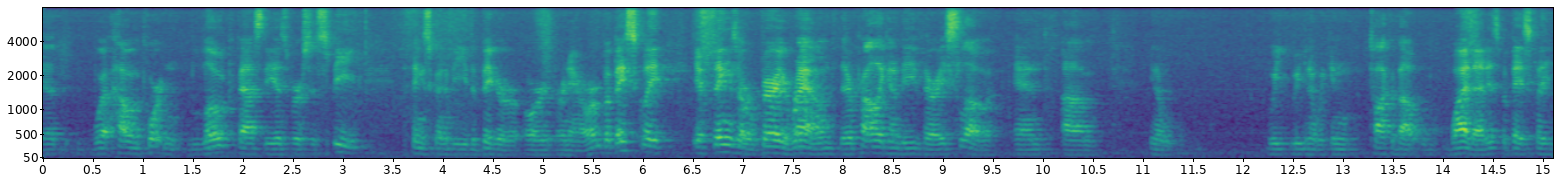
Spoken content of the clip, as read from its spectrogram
uh, how important load capacity is versus speed, the thing's going to be either bigger or, or narrower. But basically, if things are very round, they're probably going to be very slow. And um, you know, we, we, you know, we can talk about why that is, but basically,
